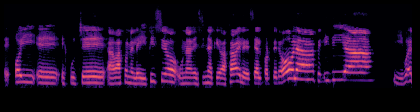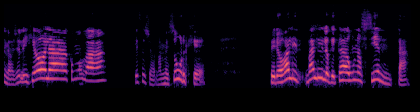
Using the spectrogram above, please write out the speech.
eh, hoy eh, escuché abajo en el edificio una vecina que bajaba y le decía al portero, hola, feliz día. Y bueno, yo le dije, hola, ¿cómo va? Qué sé yo, no me surge. Pero vale, vale lo que cada uno sienta.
